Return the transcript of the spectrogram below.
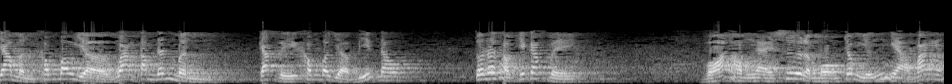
cha mình không bao giờ quan tâm đến mình, các vị không bao giờ biết đâu. Tôi nói thật với các vị, võ hồng ngày xưa là một trong những nhà văn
